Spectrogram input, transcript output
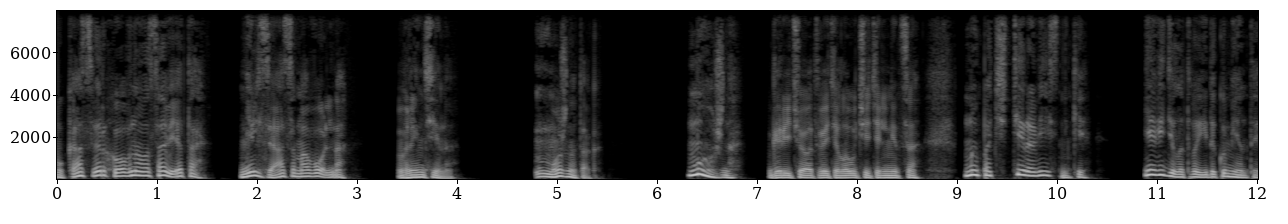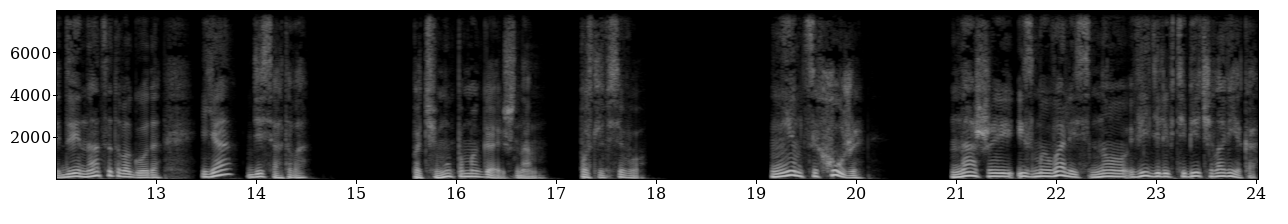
Указ Верховного Совета». Нельзя самовольно. Валентина, можно так? Можно, горячо ответила учительница. Мы почти ровесники. Я видела твои документы двенадцатого года. Я десятого. Почему помогаешь нам после всего? Немцы хуже. Наши измывались, но видели в тебе человека.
